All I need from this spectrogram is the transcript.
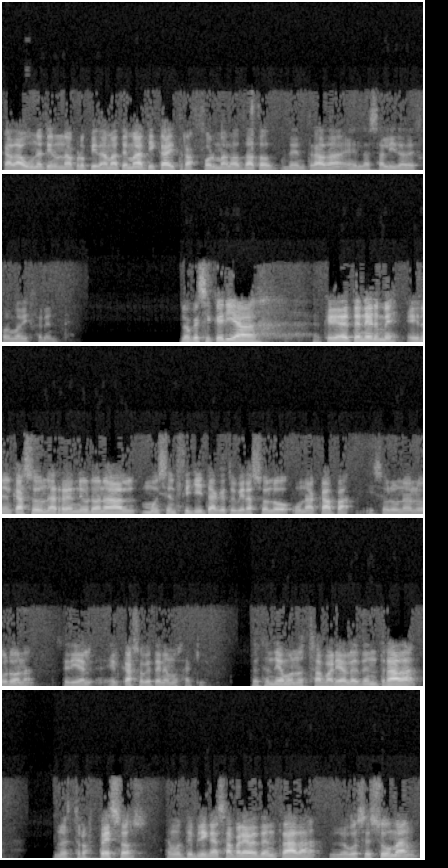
cada una tiene una propiedad matemática y transforma los datos de entrada en la salida de forma diferente. Lo que sí quería, quería detenerme en el caso de una red neuronal muy sencillita, que tuviera solo una capa y solo una neurona, sería el, caso que tenemos aquí. Entonces tendríamos nuestras variables de entrada, nuestros pesos, se multiplican esas variables de entrada, luego se suman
